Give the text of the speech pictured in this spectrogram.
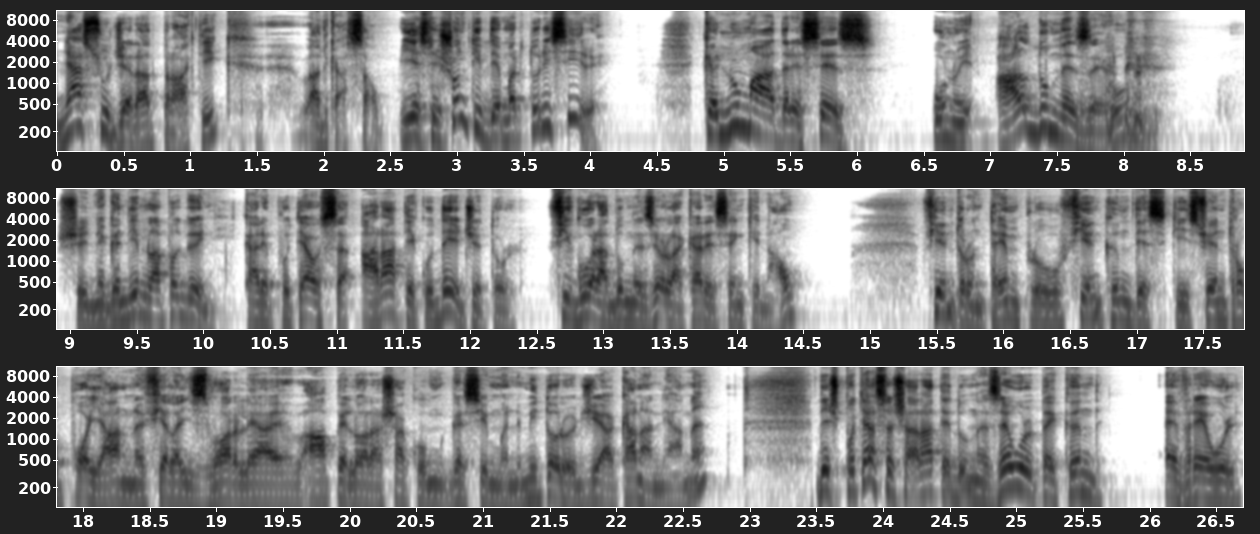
ne-a sugerat practic, adică sau este și un tip de mărturisire, că nu mă adresez unui alt Dumnezeu și ne gândim la păgâni care puteau să arate cu degetul figura Dumnezeu la care se închinau, fie într-un templu, fie în câmp deschis, fie într-o poiană, fie la izvoarele apelor, așa cum găsim în mitologia cananeană. Deci putea să-și arate Dumnezeul pe când evreul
